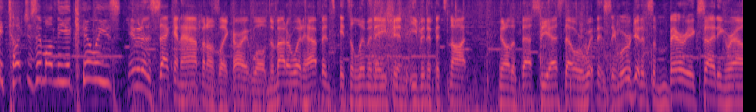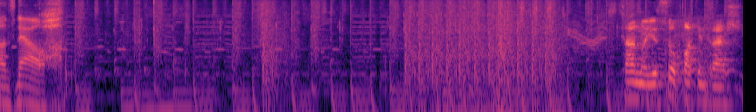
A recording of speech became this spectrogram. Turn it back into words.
It touches him on the Achilles. Came into the second half, and I was like, all right, well, no matter what happens, it's elimination, even if it's not, you know, the best CS that we're witnessing. We're getting some very exciting rounds now. Kano, you're so fucking trash.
